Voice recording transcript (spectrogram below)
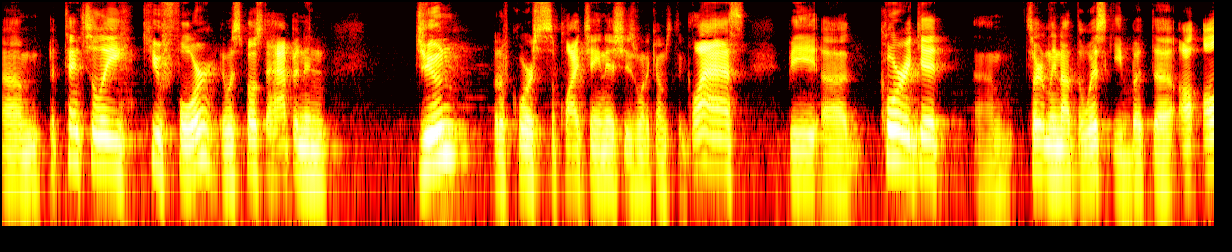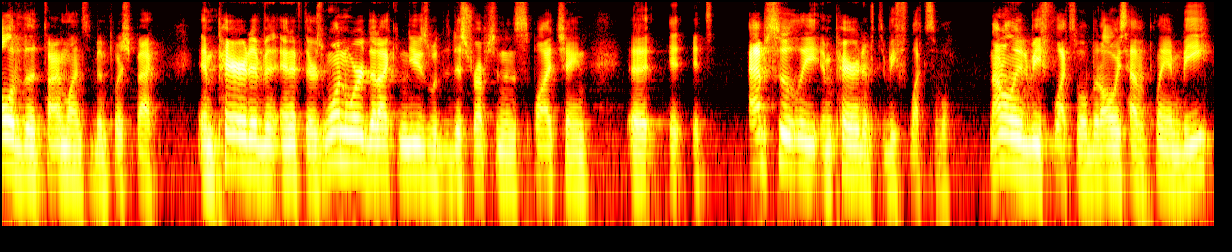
um, potentially Q4. It was supposed to happen in June, but of course, supply chain issues when it comes to glass, be uh, corrugate, um, certainly not the whiskey, but uh, all of the timelines have been pushed back imperative. And if there's one word that I can use with the disruption in the supply chain, uh, it, it's absolutely imperative to be flexible. Not only to be flexible, but always have a plan B.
